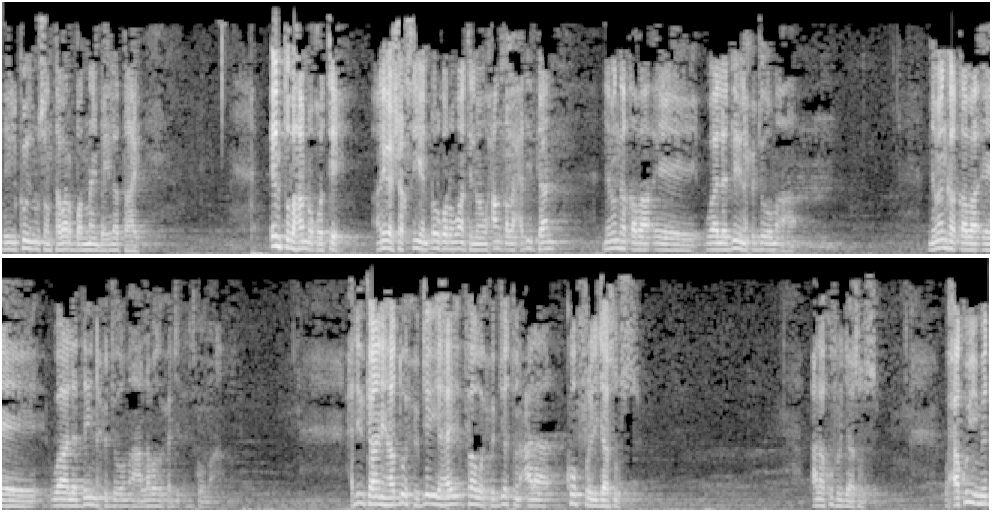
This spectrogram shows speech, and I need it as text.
daliilkoodu inuusan tabar badnayn bay ila tahay. Intuba ha noqotee aniga shaksiyan dhowr koran waan tilmaam waxaan qabaa xadiidkan nimanka qaba waa la dilin xujo oo ma aha. Nimanka qaba waa la dayna xujo oo ma aha labadu xadiidka oo ma aha. Xadiidkani hadduu xujo yahay fahuwa xujatu calaa kufri اjaasuus calaa kufri jaasuus. Waxaa ku yimid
